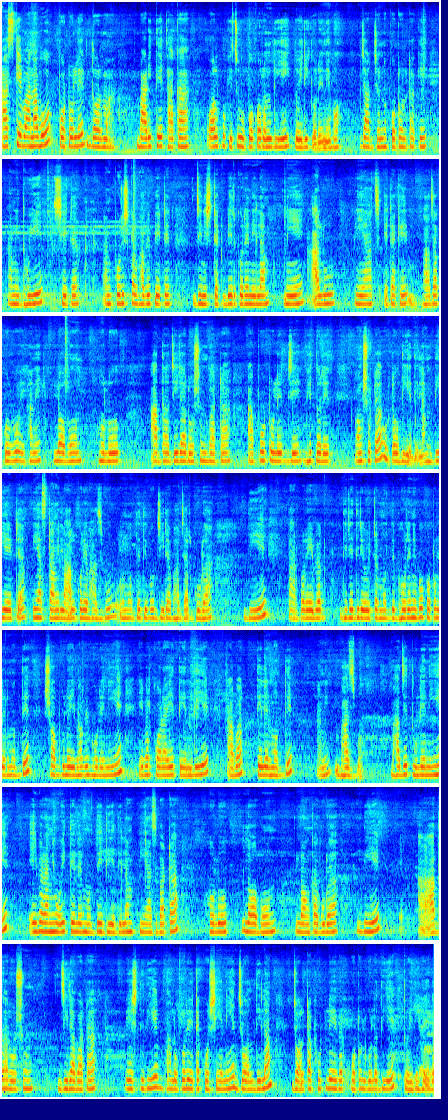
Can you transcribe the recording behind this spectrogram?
আজকে বানাবো পটলের দরমা। বাড়িতে থাকা অল্প কিছু উপকরণ দিয়েই তৈরি করে নেব। যার জন্য পটলটাকে আমি ধুয়ে সেটা আমি পরিষ্কারভাবে পেটের জিনিসটা বের করে নিলাম। নিয়ে আলু, পেঁয়াজ এটাকে ভাজা করব। এখানে লবণ, হলুদ, আদা, জিরা, রসুন বাটা আর পটলের যে ভেতরের অংশটা ওটাও দিয়ে দিলাম। দিয়ে এটা পেঁয়াজটা আমি লাল করে ভাজবো। ওর মধ্যে দেবো জিরা ভাজার গুঁড়া দিয়ে তারপরে এবার ধীরে ধীরে ওইটার মধ্যে ভরে নেব পটলের মধ্যে। সবগুলো এইভাবে ভরে নিয়ে এবার কড়াইয়ে তেল দিয়ে আবার তেলের মধ্যে আমি ভাজবো। ভাজে তুলে নিয়ে এইবার আমি ওই তেলের মধ্যেই দিয়ে দিলাম পেঁয়াজ বাটা, হলুদ, লবণ, লঙ্কা গুঁড়া দিয়ে আদা, রসুন, জিরা বাটা পেস্ট দিয়ে ভালো করে এটা কষিয়ে নিয়ে জল দিলাম। জলটা ফুটলে এবার পটলগুলো দিয়ে তৈরি হয়ে গেল।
